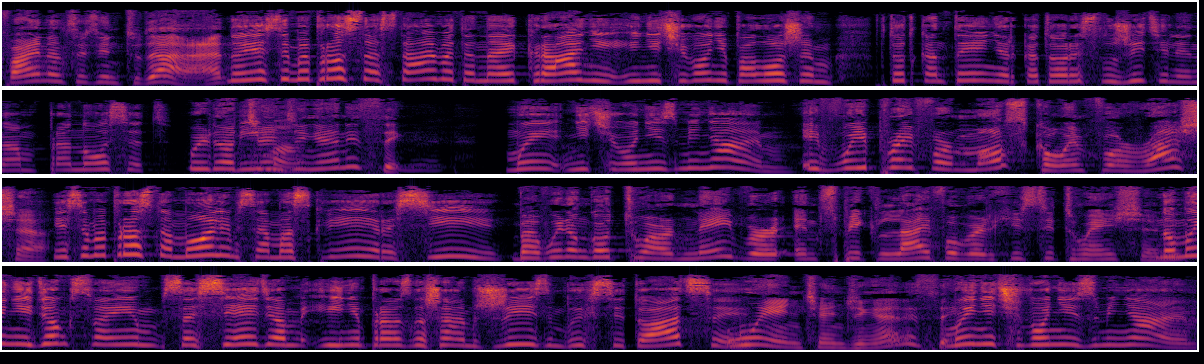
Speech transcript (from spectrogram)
finances into that, Но если мы просто оставим это на экране и ничего не положим в тот контейнер, который служители нам проносят we're not мимо, changing anything. Мы ничего не изменяем. If we pray for Moscow and for Russia, Если мы просто молимся о Москве и России, but we don't go to our neighbor and speak life over his situation, но мы не идем к своим соседям и не провозглашаем жизнь в их ситуации, we ain't changing anything. мы ничего не изменяем.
